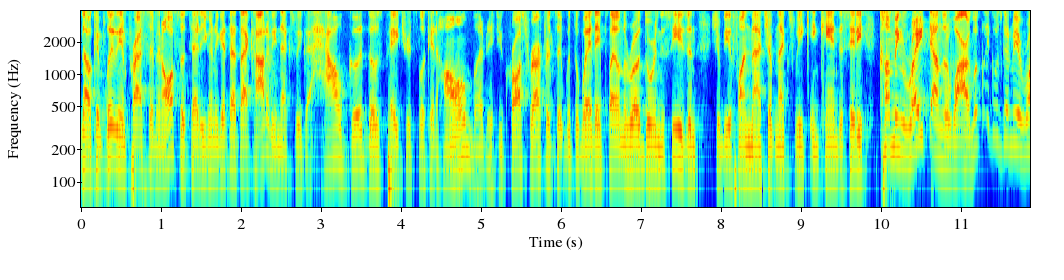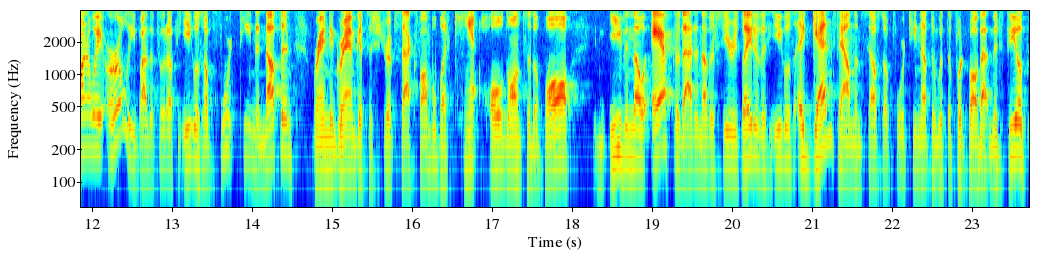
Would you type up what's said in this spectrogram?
No, completely impressive. And also, Teddy, you're going to get that dichotomy next week of how good those Patriots look at home. But if you cross reference it with the way they play on the road during the season, should be a fun matchup next week in Kansas City. Coming right down to the wire, looked like it was going to be a runaway early by the Philadelphia Eagles, up 14 to nothing. Brandon Graham gets a strip sack fumble, but can't hold on to the ball even though after that, another series later, the Eagles again found themselves up 14 0 with the football about midfield.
